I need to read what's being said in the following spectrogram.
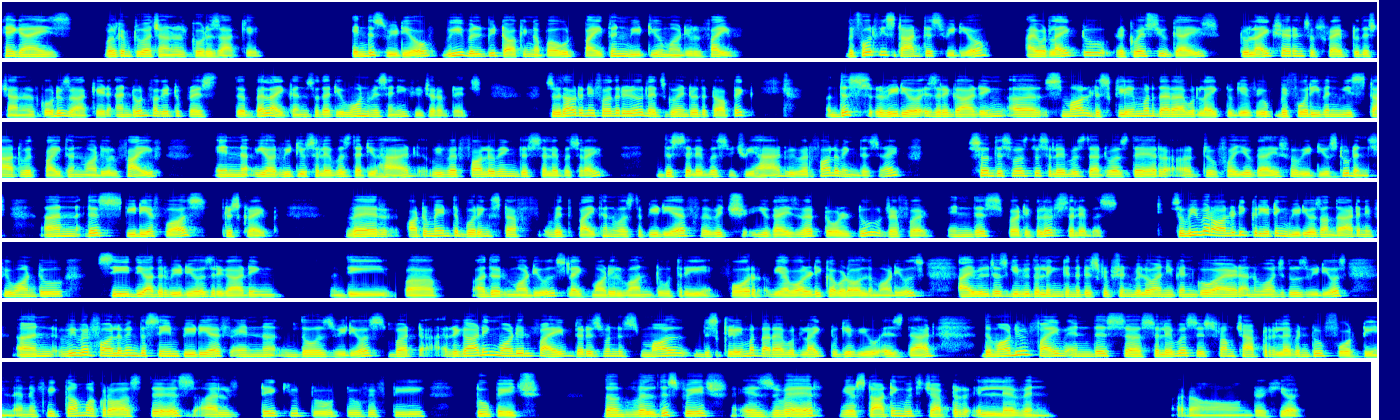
Hey guys, welcome to our channel Coders Arcade. In this video, we will be talking about Python VTU Module 5. Before we start this video, I would like to request you guys to like, share and subscribe to this channel Coders Arcade and don't forget to press the bell icon so that you won't miss any future updates. So without any further ado, let's go into the topic. This video is regarding a small disclaimer that I would like to give you before even we start with Python Module 5 in your VTU syllabus that you had, we were following this syllabus, right? This syllabus which we had, we were following this, right? So this was the syllabus that was there uh, to for you guys for VTU students, and this PDF was prescribed. Where automate the boring stuff with Python was the PDF which you guys were told to refer in this particular syllabus. So we were already creating videos on that, and if you want to see the other videos regarding the uh, other modules like module 1 2 3 4 we have already covered all the modules. I will just give you the link in the description below and you can go ahead and watch those videos. And we were following the same pdf in uh, those videos but regarding module 5 there is one small disclaimer that i would like to give you is that the module 5 in this uh, syllabus is from chapter 11 to 14 and if we come across this i'll take you to 252 page the well, this page is where we are starting with chapter 11 around here.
